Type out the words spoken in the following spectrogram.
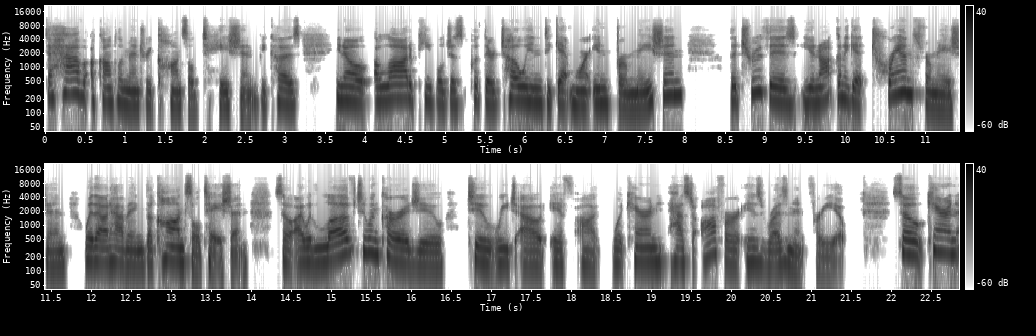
to have a complimentary consultation because, you know, a lot of people just put their toe in to get more information. The truth is, you're not going to get transformation without having the consultation. So I would love to encourage you to reach out if uh, what Karen has to offer is resonant for you. So, Karen,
